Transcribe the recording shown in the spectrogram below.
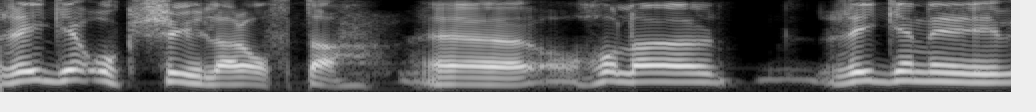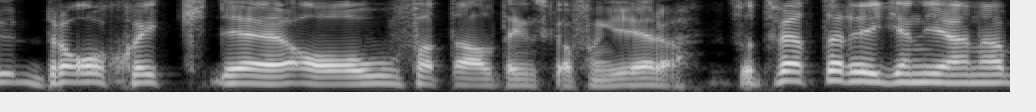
riggen och kylar ofta. Eh, hålla riggen i bra skick, det är A och O för att allting ska fungera. Så tvätta riggen gärna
